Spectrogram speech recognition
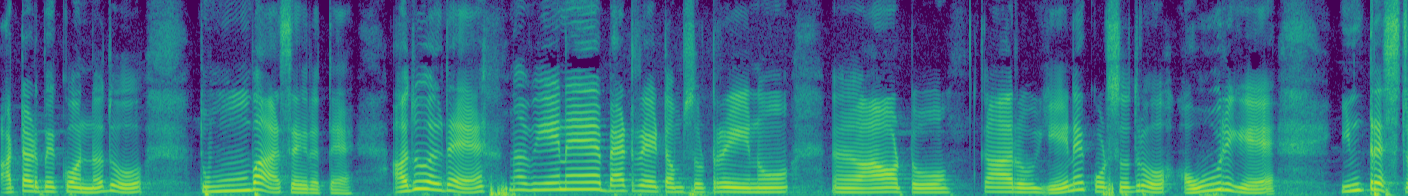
ಆಟಾಡಬೇಕು ಅನ್ನೋದು ತುಂಬ ಆಸೆ ಇರುತ್ತೆ. ಅದು ಅಲ್ಲದೆ ನಾವು ಏನೇ battery items, train auto, car ಏನೇ ಕೊಡಿಸಿದ್ರೂ ಅವರಿಗೆ ಇಂಟ್ರೆಸ್ಟ್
